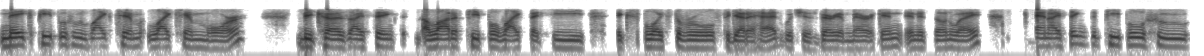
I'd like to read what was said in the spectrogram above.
make people who liked him like him more because I think a lot of people like that he exploits the rules to get ahead, which is very American in its own way. And I think the people who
